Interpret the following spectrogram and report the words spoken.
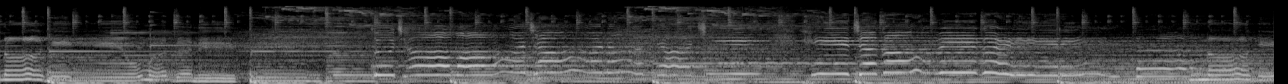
नाही उमगले प्रीत तुझ्या माझ्या नात्याची ही जगा वेगळी रीत। नाही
